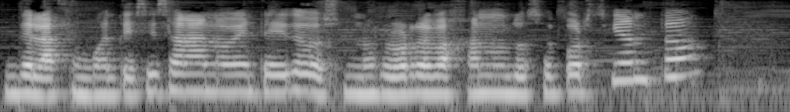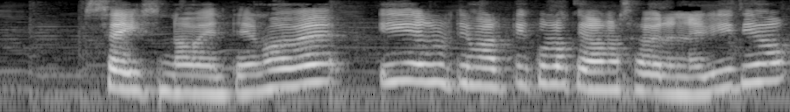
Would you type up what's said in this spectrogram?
de la 56 a la 92 nos lo rebajan un 12%. 6,99 y el último artículo que vamos a ver en el vídeo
